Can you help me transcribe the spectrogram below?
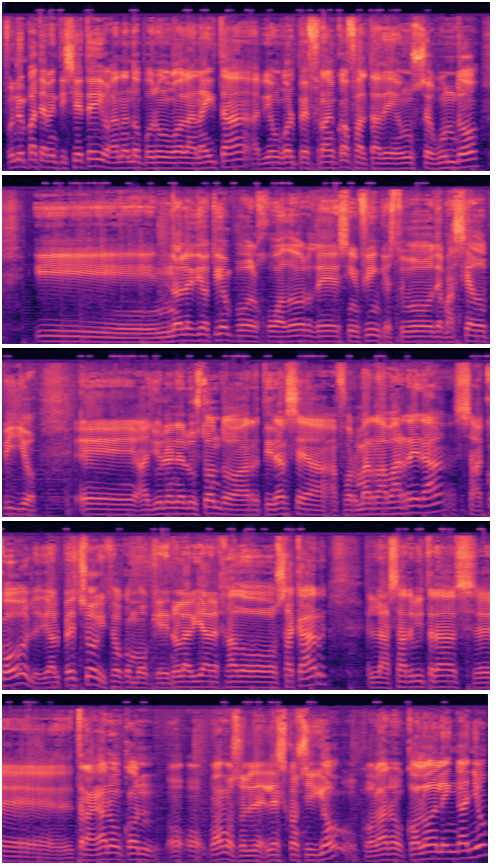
Fue un empate a 27, iba ganando por un gol a Naita, había un golpe franco a falta de un segundo y no le dio tiempo el jugador de Sinfín, que estuvo demasiado pillo, eh, a Julen Elustondo a retirarse a, formar la barrera, sacó, le dio al pecho, hizo como que no le había dejado sacar, las árbitras eh, tragaron con, vamos, les consiguió, colaron, coló el engaño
